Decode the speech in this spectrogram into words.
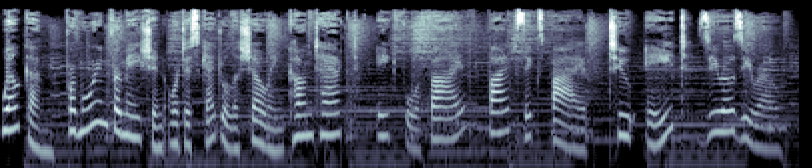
Welcome. For more information or to schedule a showing, contact 845 565 2800.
